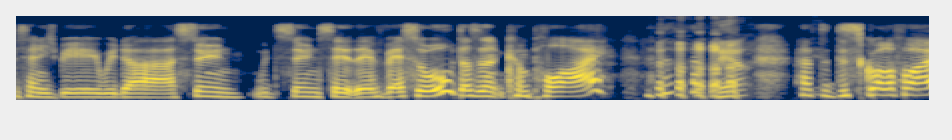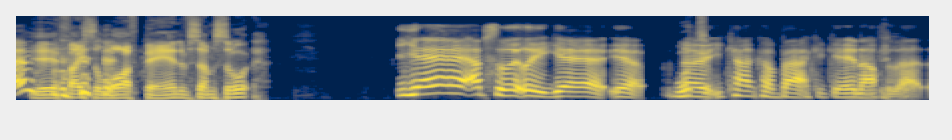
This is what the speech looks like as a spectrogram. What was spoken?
percentage beer, we'd uh, soon we'd soon see that their vessel doesn't comply. Now, Have to disqualify them. yeah, face a life ban of some sort. Yeah, absolutely. Yeah, yeah. What's- No, you can't come back again after that.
